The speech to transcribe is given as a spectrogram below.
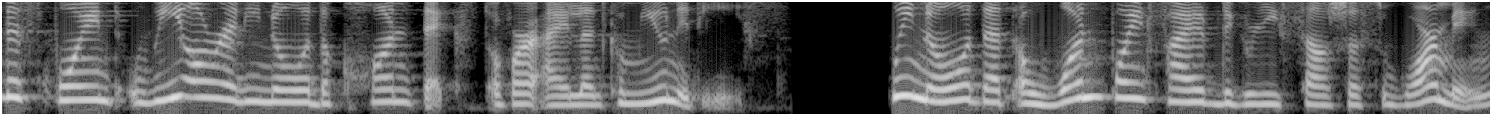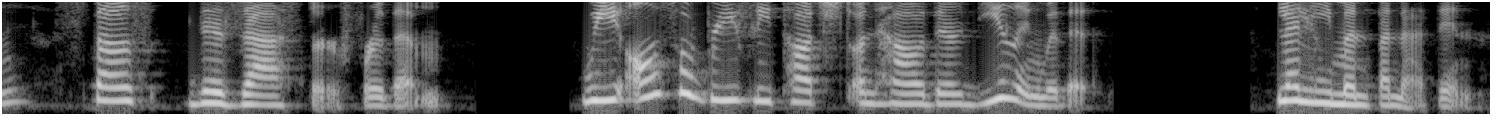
this point, we already know the context of our island communities. We know that a 1.5 degrees Celsius warming spells disaster for them. We also briefly touched on how they're dealing with it. Laliman pa natin.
